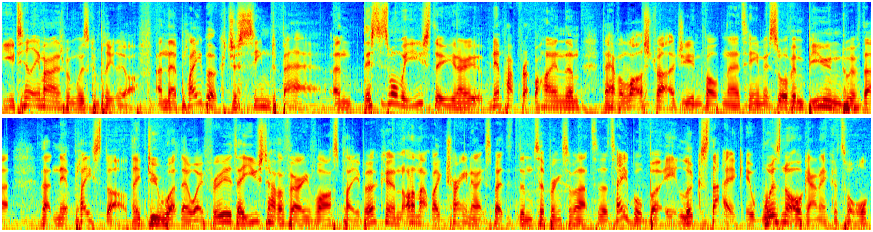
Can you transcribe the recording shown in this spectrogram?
utility management was completely off, and their playbook just seemed bare. And this is what we're used to. You know, Nip have Rep behind them. They have a lot of strategy involved in their team. It's sort of imbued with that that Nip play style. They do work their way through. They used to have a very vast playbook, and on a map like Train, I expected them to bring some of that to the table. But it looked static. It was not organic at all.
